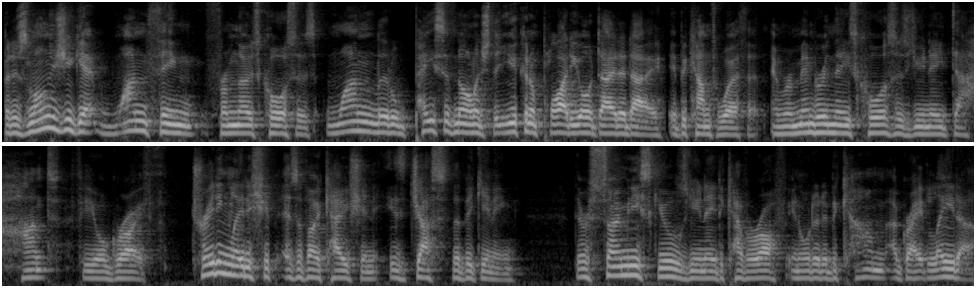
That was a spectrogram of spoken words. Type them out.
But as long as you get one thing from those courses, one little piece of knowledge that you can apply to your day to day, it becomes worth it. And remember, in these courses, you need to hunt for your growth. Treating leadership as a vocation is just the beginning. There are so many skills you need to cover off in order to become a great leader.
